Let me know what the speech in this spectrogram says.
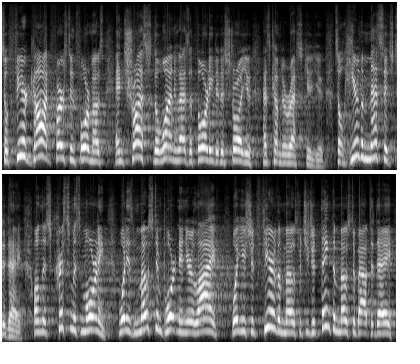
So fear God first and foremost and trust the one who has authority to destroy you has come to rescue you. So hear the message today on this Christmas morning. What is most important in your life, what you should fear the most, what you should think the most about today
